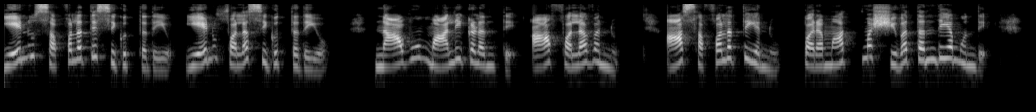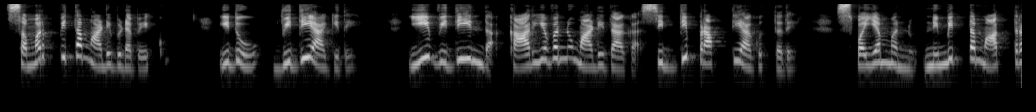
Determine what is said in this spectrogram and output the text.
ಏನು ಸಫಲತೆ ಸಿಗುತ್ತದೆಯೋ, ಏನು ಫಲ ಸಿಗುತ್ತದೆಯೋ, ನಾವು ಮಾಲಿಗಳಂತೆ ಆ ಫಲವನ್ನು, ಆ ಸಫಲತೆಯನ್ನು ಪರಮಾತ್ಮ ಶಿವತಂದೆಯ ಮುಂದೆ ಸಮರ್ಪಿತ ಮಾಡಿಬಿಡಬೇಕು. ಇದು ವಿಧಿಯಾಗಿದೆ. ಈ ವಿಧಿಯಿಂದ ಕಾರ್ಯವನ್ನು ಮಾಡಿದಾಗ ಸಿದ್ಧಿ ಪ್ರಾಪ್ತಿಯಾಗುತ್ತದೆ. ಸ್ವಯಂವನ್ನು ನಿಮಿತ್ತ ಮಾತ್ರ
